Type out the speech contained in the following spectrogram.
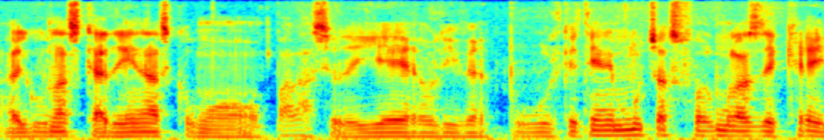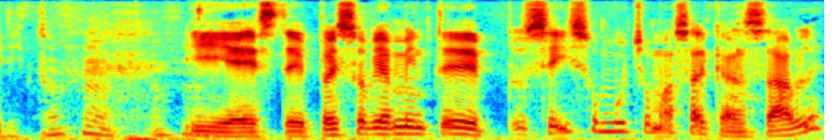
algunas cadenas como Palacio de Hierro, Liverpool, que tienen muchas fórmulas de crédito. Y este, pues obviamente pues, se hizo mucho más alcanzable,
